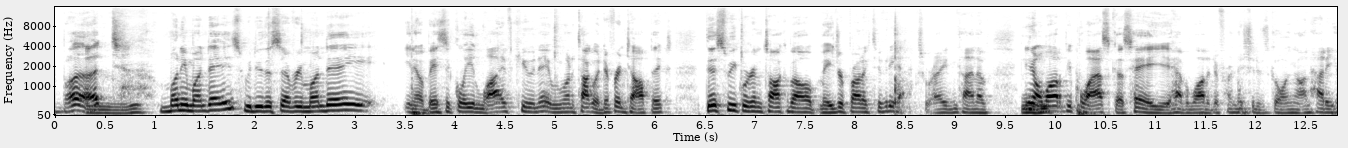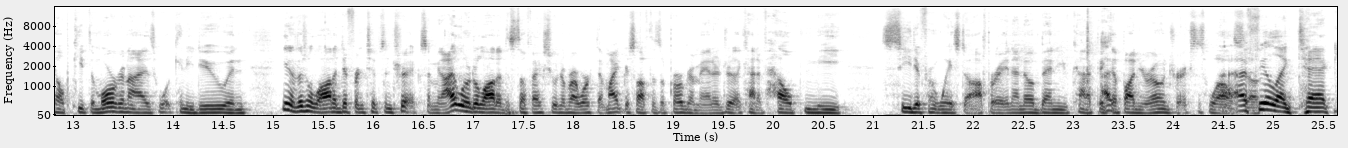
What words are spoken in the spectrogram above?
But Mm-hmm. Money Mondays, we do this every Monday. You know, basically live Q and A. We want to talk about different topics. This week, we're going to talk about major productivity hacks, right? And kind of, you know, a Mm-hmm. lot of people ask us, "Hey, you have a lot of different initiatives going on. How do you help keep them organized? What can you do?" And you know, there's a lot of different tips and tricks. I mean, I learned a lot of this stuff actually whenever I worked at Microsoft as a program manager. That kind of helped me see different ways to operate. And I know Ben, you kind of picked up on your own tricks as well. I so. feel like tech,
